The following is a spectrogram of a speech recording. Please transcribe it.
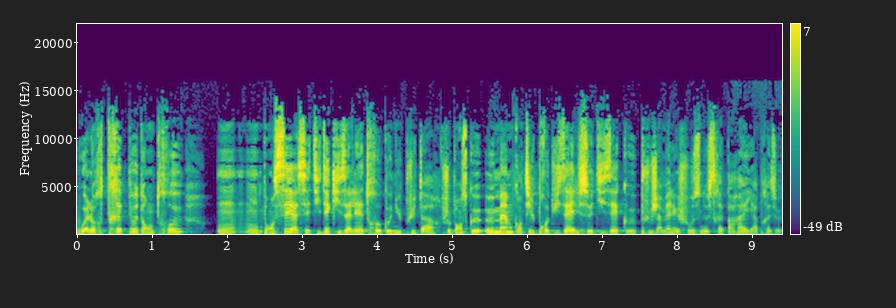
ou alors très peu d'entre eux, ont, pensé à cette idée qu'ils allaient être reconnus plus tard. Je pense que eux-mêmes, quand ils produisaient, ils se disaient que plus jamais les choses ne seraient pareilles après eux,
